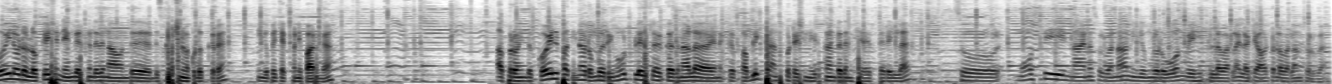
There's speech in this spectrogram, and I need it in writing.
கோயிலோட லொக்கேஷன் எங்கே இருக்குன்றது நான் வந்து டிஸ்கிரிப்ஷனில் கொடுக்குறேன். நீங்கள் போய் செக் பண்ணி பாருங்கள் அப்புறம் இந்த கோயில் பார்த்திங்கன்னா ரொம்ப ரிமோட் பிளேஸில் இருக்கிறதுனால எனக்கு பப்ளிக் டிரான்ஸ்போர்ட்டேஷன் இருக்கான்றது எனக்கு தெரியல. ஸோ மோஸ்ட்லி நான் என்ன சொல்வேன்னா நீங்கள் உங்களோட ஓன் வெஹிக்கிளில் வரலாம் இல்லாட்டி ஆட்டோவில் வரலாம்னு சொல்வேன்.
